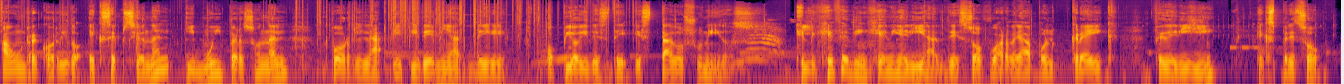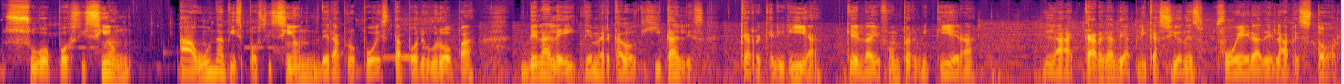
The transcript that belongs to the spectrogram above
a un recorrido excepcional y muy personal por la epidemia de opioides de Estados Unidos. El jefe de ingeniería de software de Apple, Craig Federighi, expresó su oposición a una disposición de la propuesta por Europa de la ley de mercados digitales, que requeriría que el iPhone permitiera la carga de aplicaciones fuera del App Store.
